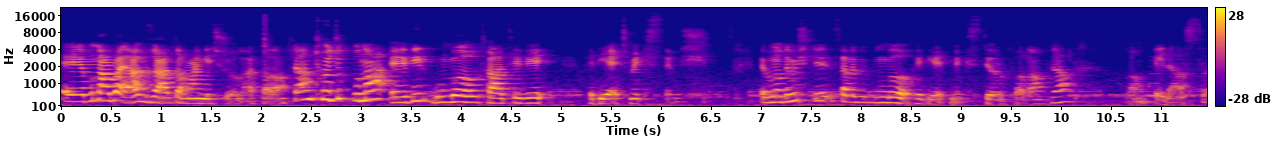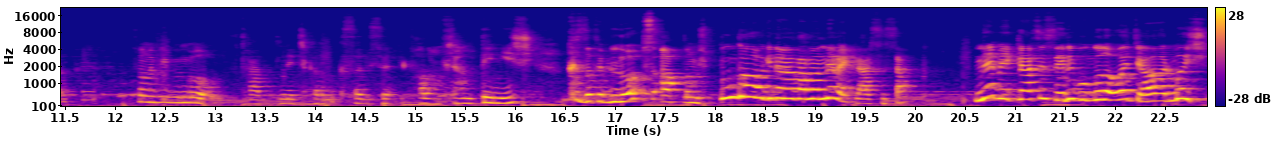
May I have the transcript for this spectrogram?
e, bunlar bayağı güzel zaman geçiriyorlar falan filan. Çocuk buna e, bir bungalov tatili hediye etmek istemiş. E buna demiş ki sana bir bungalov hediye etmek istiyorum falan filan. Lan belası. Sana bir bungalov tatiline çıkalım kısa bir sürelik falan filan demiş. Kız da tabii lops atlamış. Bungalova giden adamdan ne beklersin sen? Ne beklersin seni bungalova çağırmış.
